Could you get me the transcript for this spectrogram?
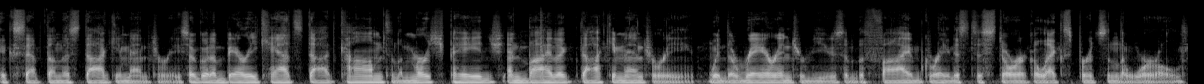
except on this documentary. So go to barrykatz.com to the merch page and buy the documentary with the rare interviews of the five greatest historical experts in the world,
